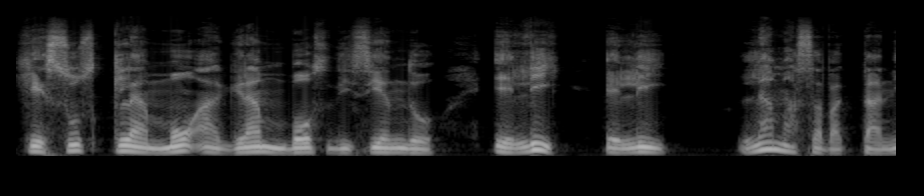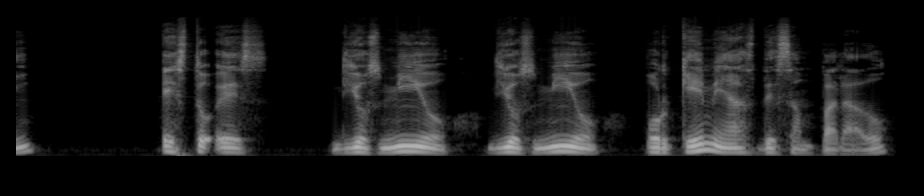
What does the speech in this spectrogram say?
Jesús clamó a gran voz diciendo, Elí, Elí, lama sabactani. Esto es, Dios mío, Dios mío, ¿por qué me has desamparado?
